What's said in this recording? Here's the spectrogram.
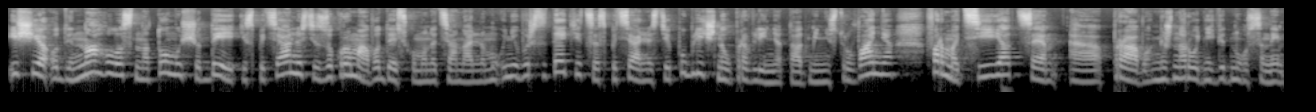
І ще один наголос на тому, що деякі спеціальності, зокрема в Одеському національному університеті, це спеціальності публічне управління та адміністрування, фармація, це е, право, міжнародні відносини.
